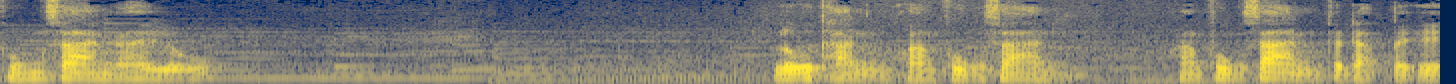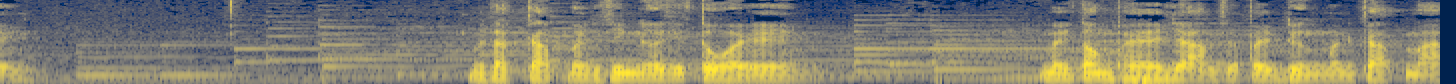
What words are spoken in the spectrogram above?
ฟุ้งซ่านก็ให้รู้ รู้ทันความฟุ้งซ่าน ความฟุ้งซ่านจะดับไปเอง มันจะกลับมาที่เนื้อที่ตัวเอง ไม่ต้องพยายามจะไปดึงมันกลับมา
